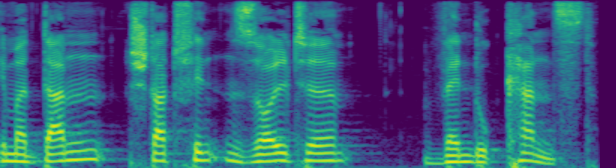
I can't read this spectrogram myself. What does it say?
immer dann stattfinden sollte, wenn du kannst.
